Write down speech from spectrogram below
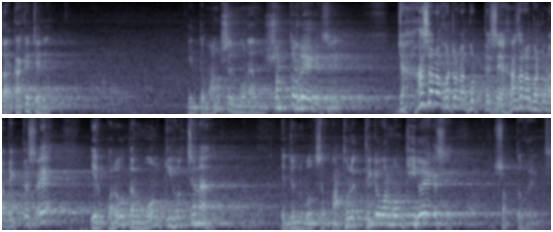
তার কাকে চেনে? কিন্তু মানুষের মন এমন শক্ত হয়ে গেছে যে হাজারো ঘটনা ঘটতেছে, হাজারো ঘটনা দেখতেছে, এরপরেও তার মন কি হচ্ছে না? এর জন্য বলছে, পাথরের থেকে ওর মন কি হয়ে গেছে? শক্ত হয়ে গেছে।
